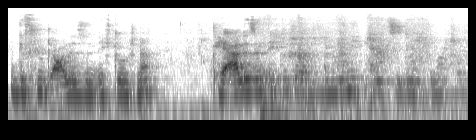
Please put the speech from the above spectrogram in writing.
Gefühlt alle sind nicht durch, ne? Okay, alle sind nicht durch, aber die Mini-Kekse, die ich gemacht habe.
